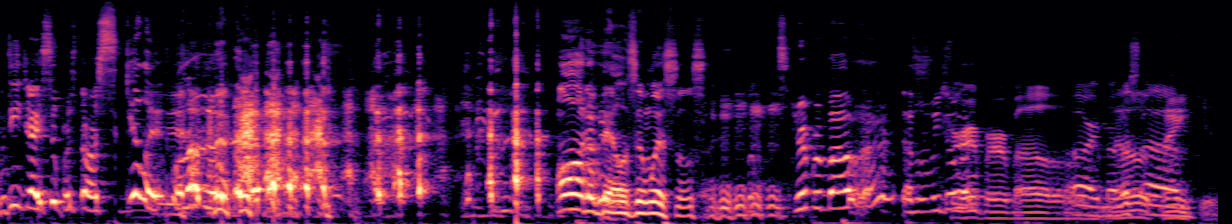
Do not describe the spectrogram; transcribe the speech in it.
DJ Superstar Skillet pull up All the bells and whistles. stripper ball. Huh? That's what we do. Stripper bowl. All right, man, No, let's, um, thank you.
